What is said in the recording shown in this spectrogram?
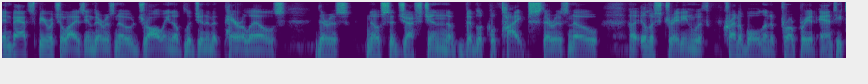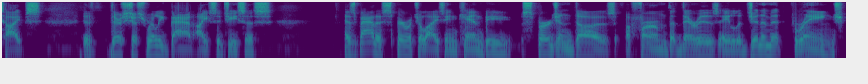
In bad spiritualizing, there is no drawing of legitimate parallels. There is no suggestion of biblical types. There is no uh, illustrating with credible and appropriate antitypes. There's just really bad eisegesis. As bad as spiritualizing can be, Spurgeon does affirm that there is a legitimate range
